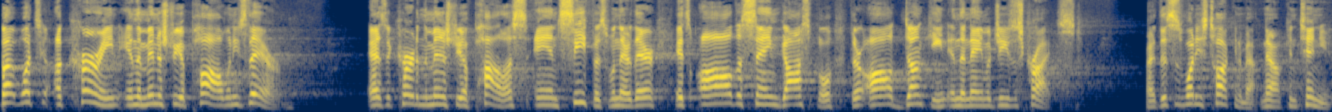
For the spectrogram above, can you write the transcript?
But what's occurring in the ministry of Paul when he's there? as occurred in the ministry of Apollos and Cephas when they're there, it's all the same gospel. They're all dunking in the name of Jesus Christ. Right? This is what he's talking about. Now, continue.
